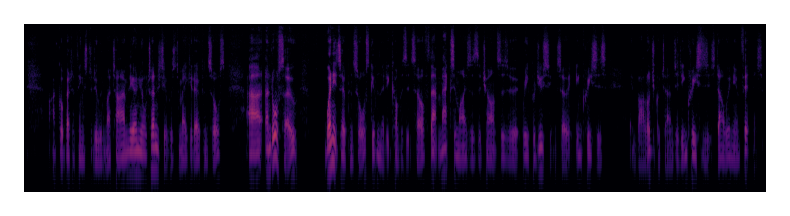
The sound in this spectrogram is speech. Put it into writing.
I've got better things to do with my time. The only alternative was to make it open source. Uh, and also, when it's open source, given that it covers itself, that maximizes the chances of it reproducing. So it increases, in biological terms, it increases its Darwinian fitness.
